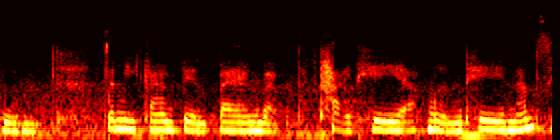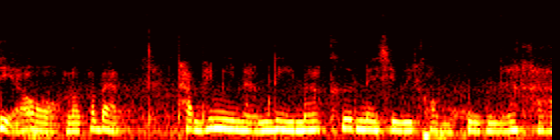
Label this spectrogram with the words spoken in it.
คุณ จะมีการเปลี่ยนแปลงแบบถ่ายเทอะเหมือนเทน้ำเสียออกแล้วก็แบบทำให้มีน้ำดีมากขึ้นในชีวิตของคุณนะคะ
